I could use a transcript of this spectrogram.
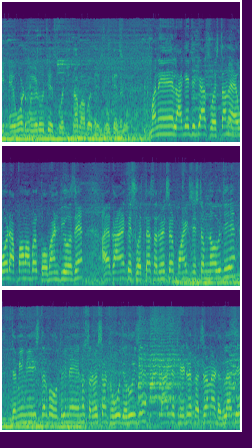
એ એવોર્ડ મળ્યો છે સ્વચ્છતા બાબતે શું કહેશો? મને લાગે છે કે આ સ્વચ્છતાનો એવોર્ડ આપવામાં પણ કૌભાંડ્યો હશે. આ કારણ કે સ્વચ્છતા સર્વેક્ષણ પોઈન્ટ સિસ્ટમ ન હોવી જોઈએ. જમીનની સ્તર પર ઉતરીને એનું સર્વેક્ષણ થવું જરૂરી છે. કારણ કે ઠેર કચરાના ઢગલા છે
